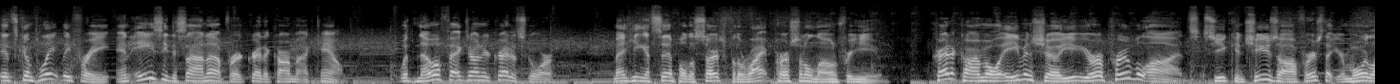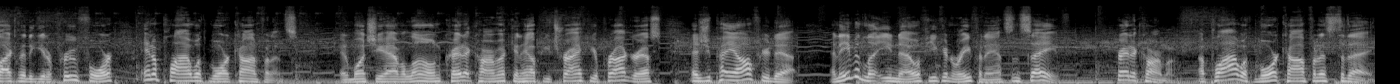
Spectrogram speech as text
It's completely free and easy to sign up for a Credit Karma account with no effect on your credit score making it simple to search for the right personal loan for you. Credit Karma will even show you your approval odds so you can choose offers that you're more likely to get approved for and apply with more confidence. And once you have a loan, Credit Karma can help you track your progress as you pay off your debt and even let you know if you can refinance and save. Credit Karma. Apply with more confidence today.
